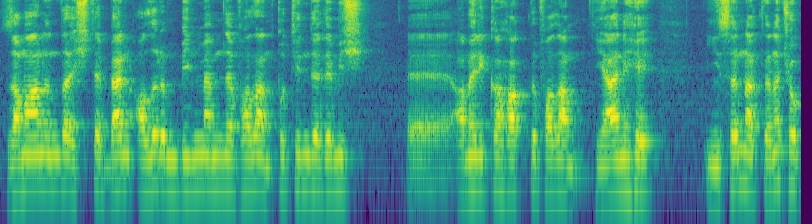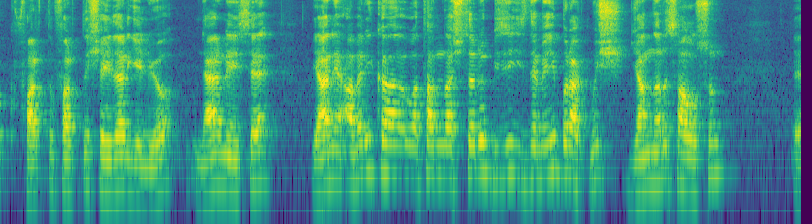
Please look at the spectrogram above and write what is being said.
zamanında işte ben alırım bilmem ne falan Putin de demiş e, Amerika haklı falan yani insanın aklına çok farklı farklı şeyler geliyor. Her neyse yani Amerika vatandaşları bizi izlemeyi bırakmış. Canları sağ olsun. E,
